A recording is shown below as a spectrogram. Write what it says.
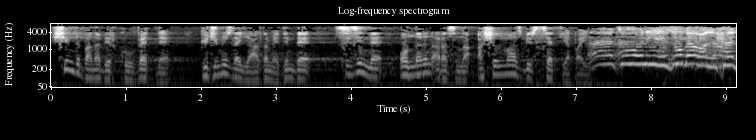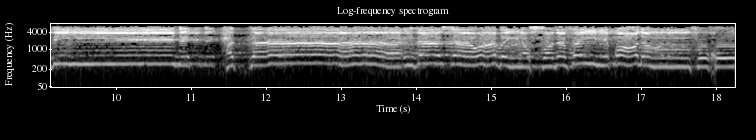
Şimdi bana bir kuvvetle, gücünüzle yardım edin de sizinle onların arasında aşılmaz bir set yapayım. آتوني زبر الحديد حتى إذا ساوى بين الصدفين قال انفخوا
